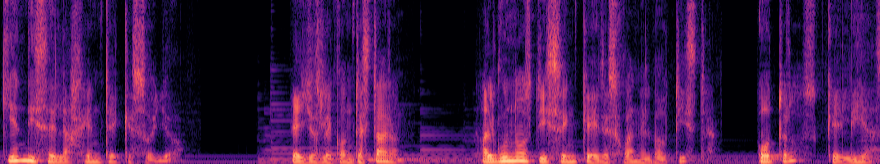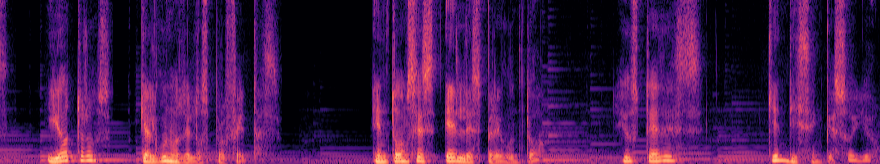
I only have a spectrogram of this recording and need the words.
¿quién dice la gente que soy yo? Ellos le contestaron, algunos dicen que eres Juan el Bautista, otros que Elías y otros que algunos de los profetas. Entonces él les preguntó, ¿y ustedes ¿quién dicen que soy yo?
